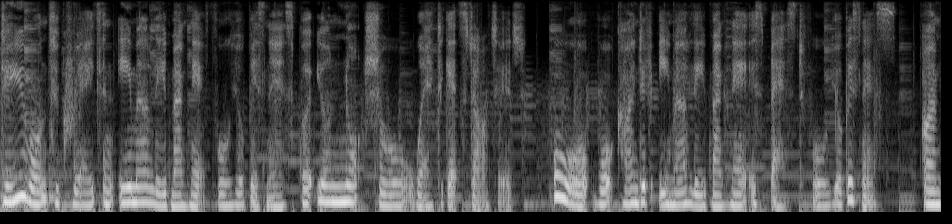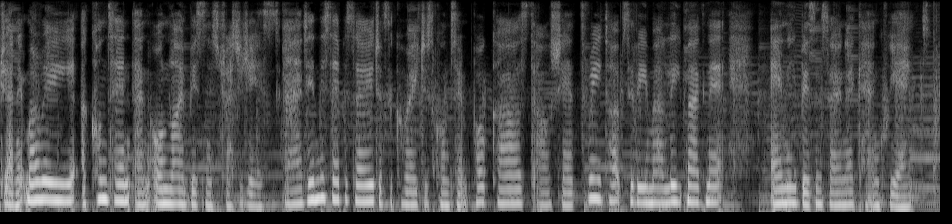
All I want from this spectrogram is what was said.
Do you want to create an email lead magnet for your business, but you're not sure where to get started? Or what kind of email lead magnet is best for your business? I'm Janet Murray, a content and online business strategist, and in this episode of the Courageous Content Podcast, I'll share three types of email lead magnet any business owner can create.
